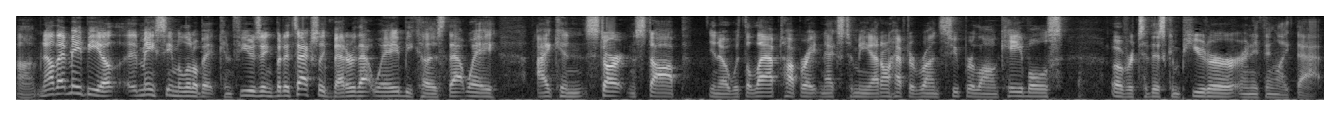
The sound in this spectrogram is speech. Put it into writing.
Um, now that may be a, it may seem a little bit confusing, but it's actually better that way because that way I can start and stop, you know, with the laptop right next to me. I don't have to run super long cables over to this computer or anything like that.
